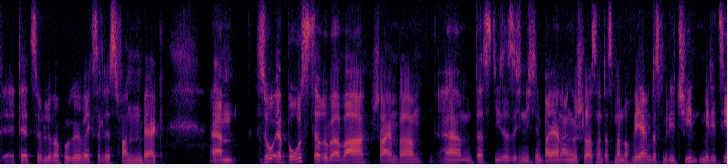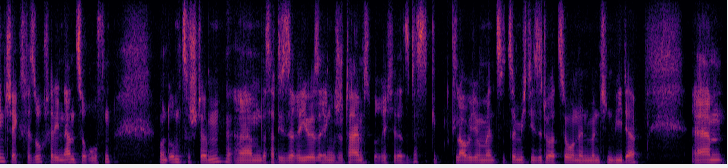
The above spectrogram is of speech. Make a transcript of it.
der, der zu Liverpool gewechselt ist, Vandenberg, ähm, so erbost darüber war, scheinbar, ähm, dass dieser sich nicht in Bayern angeschlossen hat, dass man noch während des Medizin Medizinchecks versucht hat, ihn anzurufen und umzustimmen. Ähm, das hat die seriöse englische Times berichtet. Also das gibt, glaube ich, im Moment so ziemlich die Situation in München wieder. Ähm,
